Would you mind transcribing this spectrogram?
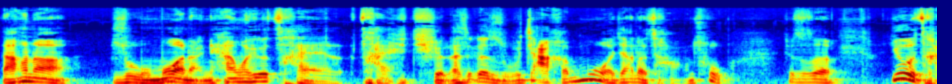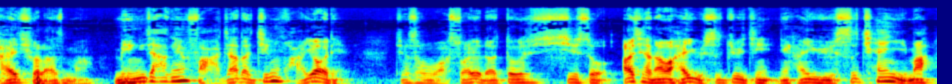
然后呢，儒墨呢，你看我又采采取了这个儒家和墨家的长处，就是又采取了什么名家跟法家的精华要点，就是我所有的都吸收，而且呢我还与时俱进。你看与时迁移嘛，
